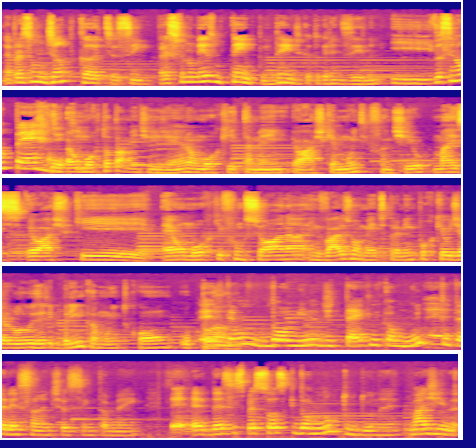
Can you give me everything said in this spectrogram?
É parece um jump cut, assim. Parece que foi no mesmo tempo, entende o que eu tô querendo dizer, né? E você não perde. É um humor totalmente ingênuo, é um humor que também eu acho que é muito infantil, mas eu acho que é um humor que funciona em vários momentos para mim, porque o Jerry Lewis ele brinca muito com o plano. Ele tem um domínio de técnica muito é. interessante, assim, também. É, é, dessas pessoas que dominam tudo, né? Imagina,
